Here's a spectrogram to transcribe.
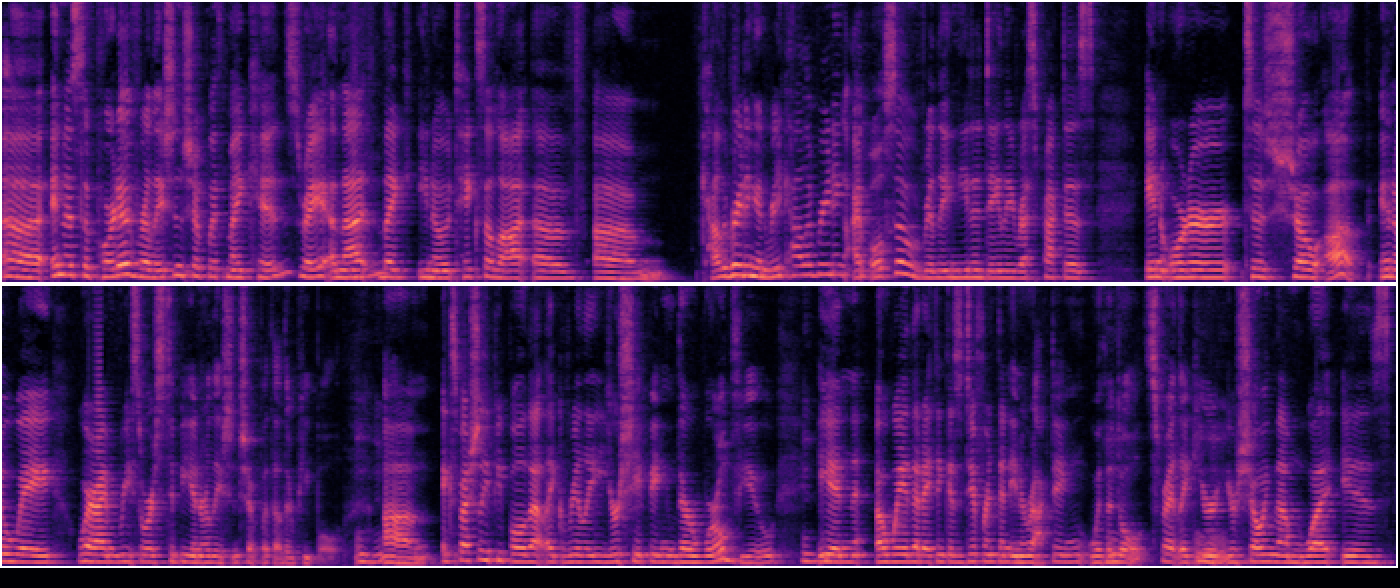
uh, in a supportive relationship with my kids, right? And that, mm-hmm. like, you know, takes a lot of um, calibrating and recalibrating. I also really need a daily rest practice in order to show up in a way where I'm resourced to be in relationship with other people, mm-hmm. um, especially people that like really you're shaping their worldview mm-hmm. in a way that I think is different than interacting with mm-hmm. adults, right? Like you're mm-hmm. you're showing them what is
